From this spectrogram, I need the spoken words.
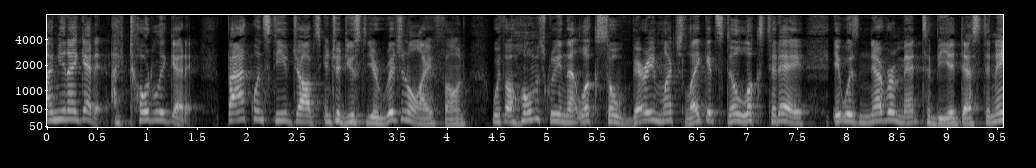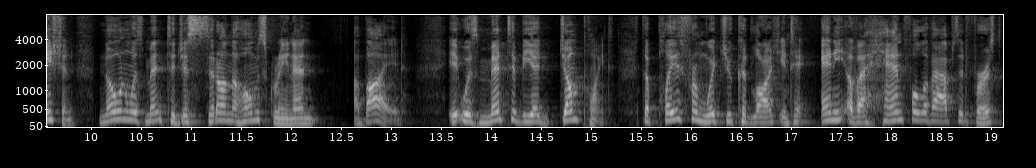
I mean, I get it. I totally get it. Back when Steve Jobs introduced the original iPhone with a home screen that looks so very much like it still looks today, it was never meant to be a destination. No one was meant to just sit on the home screen and abide. It was meant to be a jump point, the place from which you could launch into any of a handful of apps at first,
